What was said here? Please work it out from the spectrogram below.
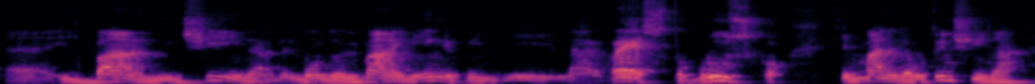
eh, il ban in Cina del mondo del mining, quindi l'arresto brusco che il mining ha avuto in Cina,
